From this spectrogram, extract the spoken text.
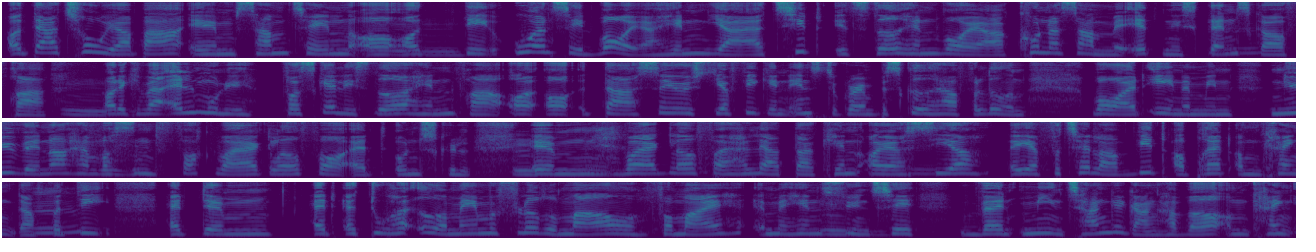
Og der tog jeg bare øhm, samtalen, og, og det er uanset, hvor jeg er henne. Jeg er tit et sted hen, hvor jeg kun er sammen med etnisk danskere fra, mm. og det kan være alle mulige forskellige steder henfra. Og, og der er seriøst, jeg fik en Instagram-besked her forleden, hvor at en af mine nye venner, han var sådan, fuck, hvor er jeg glad for, at, undskyld, mm. øhm, hvor er jeg glad for, at jeg har lært dig at kende, og jeg siger, jeg fortæller vidt og bredt omkring dig, mm. fordi at, øhm, at, at du har eddermame flyttet meget for mig med hensyn mm. til, hvad min tankegang har været omkring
